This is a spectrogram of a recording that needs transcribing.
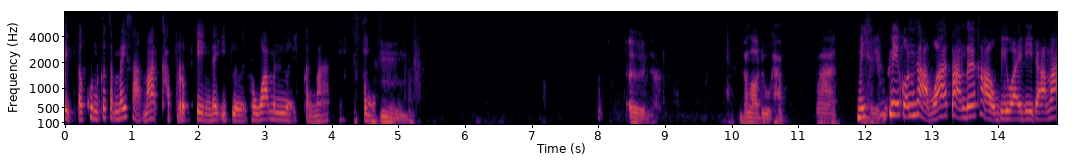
ติดแล้วคุณก็จะไม่สามารถขับรถเองได้อีกเลย เพราะว่ามันเหนื่อยกันมากสมมติ อืม เออก็รอดูครับ ว่ามีมีคนถามว่าตามด้วยข่าว BYD ดราม่า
